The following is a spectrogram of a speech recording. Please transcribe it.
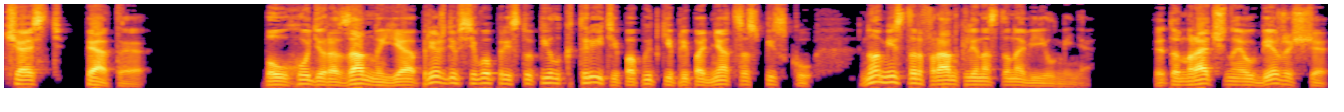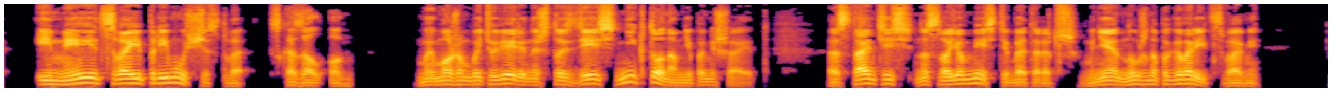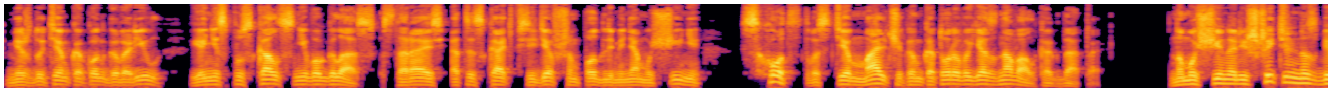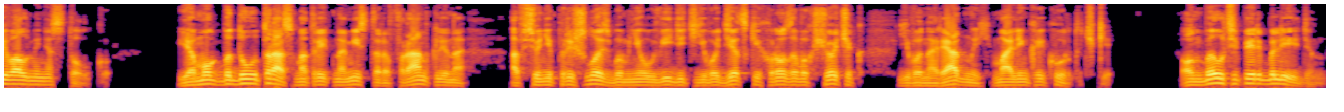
Часть пятая. По уходе Розанны я прежде всего приступил к третьей попытке приподняться с песку, но мистер Франклин остановил меня. «Это мрачное убежище имеет свои преимущества», — сказал он. «Мы можем быть уверены, что здесь никто нам не помешает. Останьтесь на своем месте, Беттередж, мне нужно поговорить с вами». Между тем, как он говорил, я не спускал с него глаз, стараясь отыскать в сидевшем подле меня мужчине сходство с тем мальчиком, которого я знавал когда-то. Но мужчина решительно сбивал меня с толку. Я мог бы до утра смотреть на мистера Франклина, а все не пришлось бы мне увидеть его детских розовых щечек, его нарядной маленькой курточки. Он был теперь бледен,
